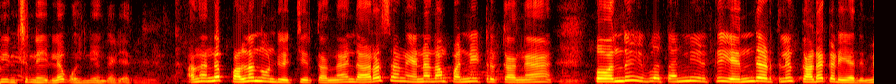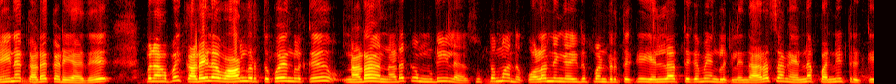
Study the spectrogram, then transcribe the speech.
பின்சனே இல்லை ஒன்றும் கிடையாது. அங்கங்கே பள்ளம் தோண்டி வச்சுருக்காங்க. இந்த அரசாங்கம் என்ன தான் பண்ணிகிட்ருக்காங்க இப்போ வந்து இவ்வளோ தண்ணி இருக்குது எந்த இடத்துலையும் கடை கிடையாது. மெயினாக கடை கிடையாது. இப்போ நாங்கள் போய் கடையில் வாங்குறதுக்கோ எங்களுக்கு நட நடக்க முடியல. சுத்தமாக அந்த குழந்தைங்க இது பண்ணுறதுக்கு எல்லாத்துக்குமே எங்களுக்கு இல்லை. இந்த அரசாங்கம் என்ன பண்ணிகிட்ருக்கு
